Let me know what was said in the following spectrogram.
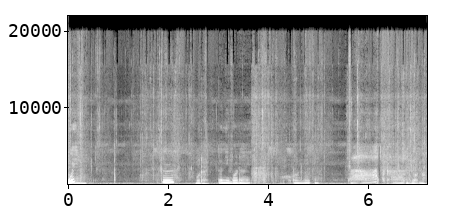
อุ้ย บ่ได้ตัวนี้บ่ได้คนรู้จักปาดขาสุดยอดเนาะ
